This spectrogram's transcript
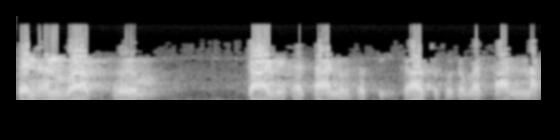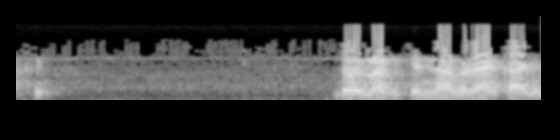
เป็นอันว่าเพิ่มกายคตานุสติก็เอาสุภกรรมฐานหนักขึ้น โดยมาพิจารณาว่าร่างกายนี้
